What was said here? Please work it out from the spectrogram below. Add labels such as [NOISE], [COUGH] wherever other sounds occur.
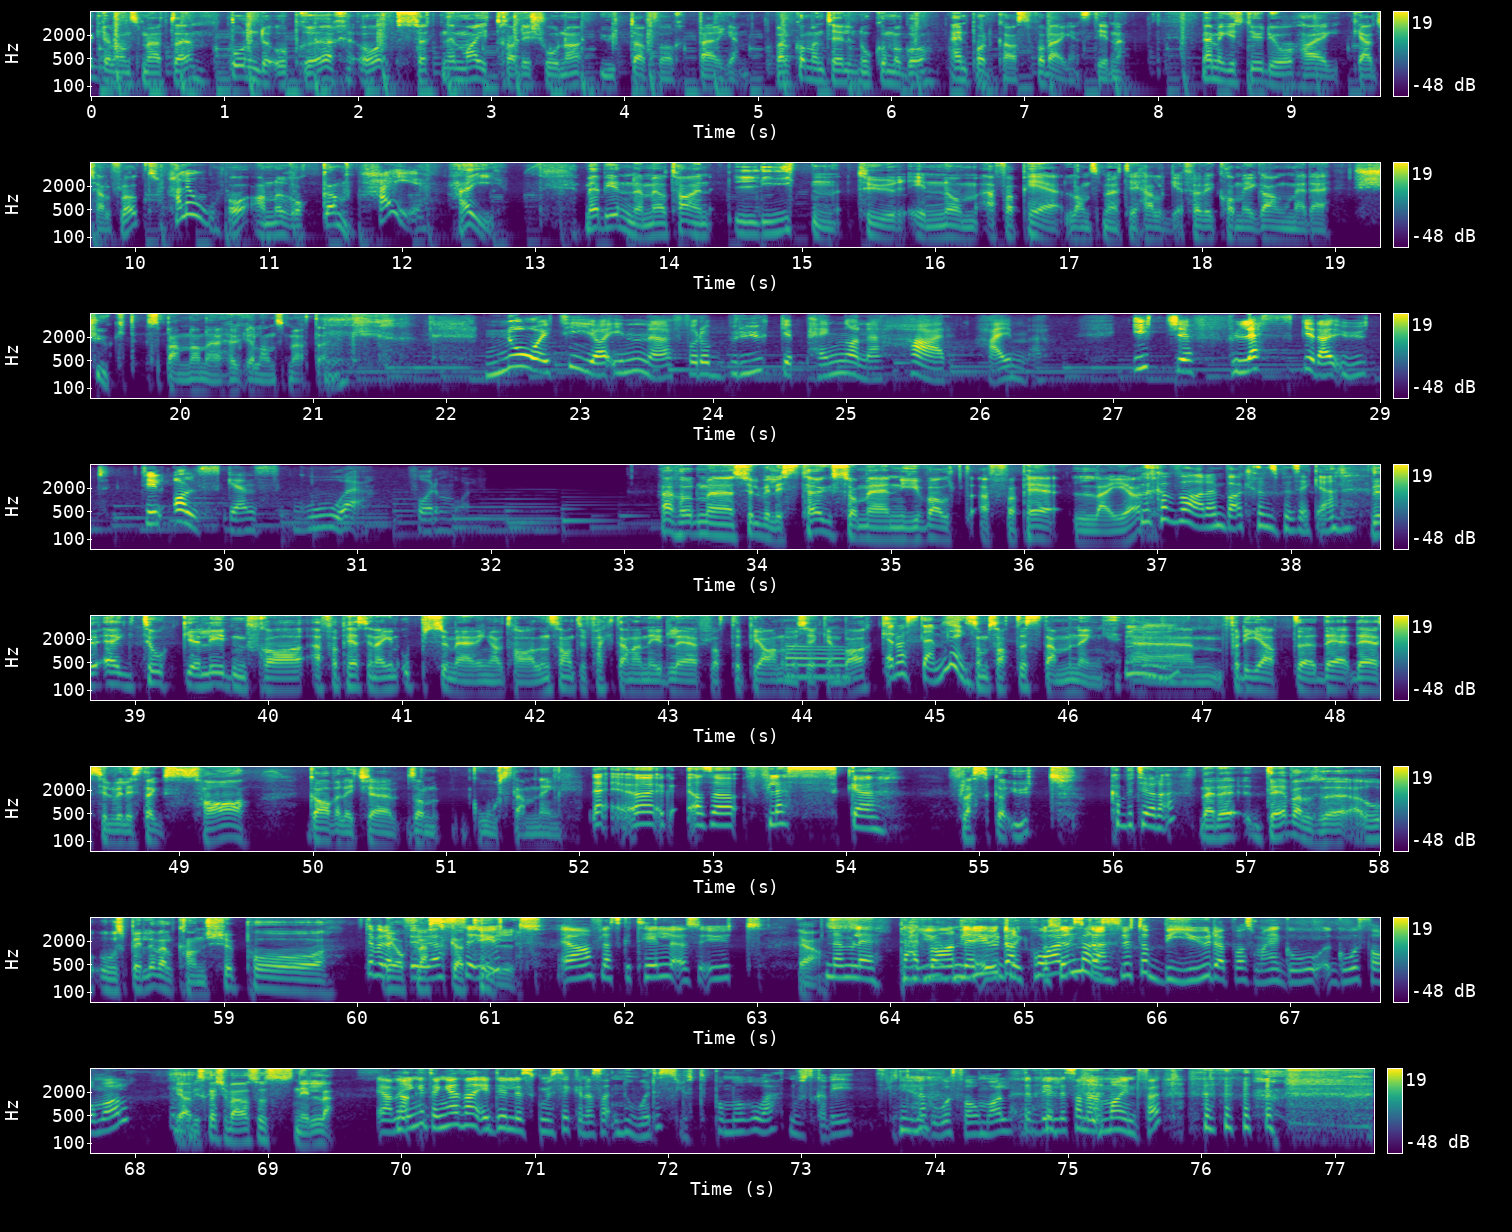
Høyre-landsmøte, bondeopprør og 17. mai-tradisjoner utenfor Bergen. Velkommen til Noen må gå, en podkast for Bergenstidene. Med meg i studio har jeg Gerd Kjellflot Hallo. og Anne Rokkan. Hei. Hei! Vi begynner med å ta en liten tur innom Frp-landsmøtet i helga, før vi kommer i gang med det sjukt spennende Høyre-landsmøtet. Nå er tida inne for å bruke pengene her hjemme. Ikke fleske dem ut til alskens gode formål. Her hørte vi Sylvi Listhaug, som er nyvalgt Frp-leder. Hva var den bakgrunnsmusikken? Du, Jeg tok eh, lyden fra Frp sin egen oppsummering av talen, sånn at du fikk denne nydelige, flotte pianomusikken bak. Ja, det var stemning. Som satte stemning. Eh, fordi at det, det Sylvi Listhaug sa, ga vel ikke sånn god stemning. Nei, altså, fleske Fleska ut. Hva betyr det? Nei, det, det er vel Hun spiller vel kanskje på Det det, å fleske øse til. ut. Ja, fleske til, øse ut. Ja. Nemlig. Det er helt vanlig uttrykk på Vi skal slutte å bjude på så mange gode, gode formål. ja, vi skal ikke være så snille. Ja, men Ingenting er den idylliske musikken sånn Nå er det slutt på moroa. Nå skal vi slutte med gode formål. Det blir litt sånn en mindfuck. [LAUGHS]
